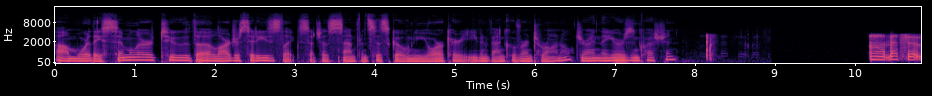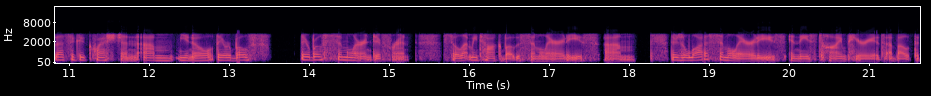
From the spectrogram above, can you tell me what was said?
Um, were they similar to the larger cities, like such as San Francisco, New York, or even Vancouver and Toronto during the years in question? Uh, that's a that's a good question. Um, you know, they were both they're both similar and different. So let me talk about the similarities. Um, there's a lot of similarities in these time periods about the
